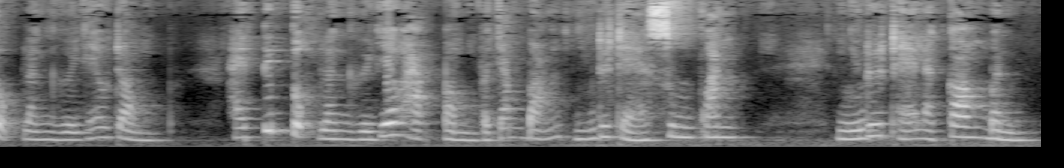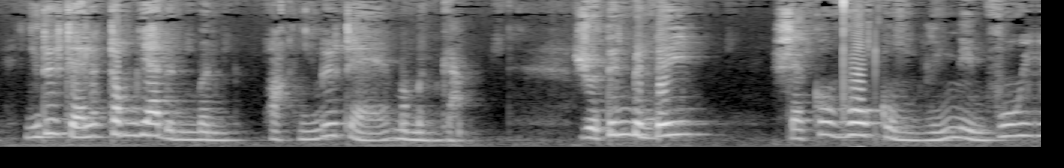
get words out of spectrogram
tục là người gieo trồng. Hãy tiếp tục là người gieo hạt mầm và chăm bón những đứa trẻ xung quanh. Những đứa trẻ là con mình, những đứa trẻ là trong gia đình mình, hoặc những đứa trẻ mà mình gặp. Rồi tin mình đi, sẽ có vô cùng những niềm vui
